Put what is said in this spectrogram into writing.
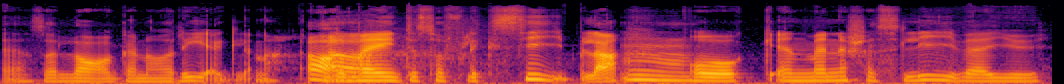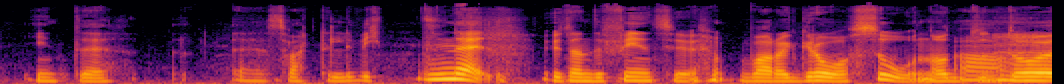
alltså lagarna och reglerna. Ja. De är inte så flexibla Mm. och en människas liv är ju inte eh, svart eller vitt. Nej. Utan det finns ju bara gråzon och Ja. då,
